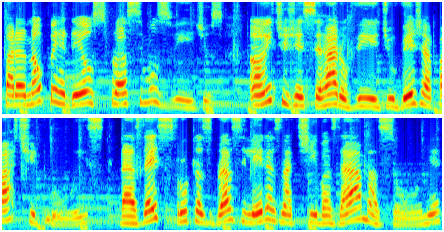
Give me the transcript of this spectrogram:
para não perder os próximos vídeos. Antes de encerrar o vídeo, veja a parte 2 das 10 frutas brasileiras nativas da Amazônia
